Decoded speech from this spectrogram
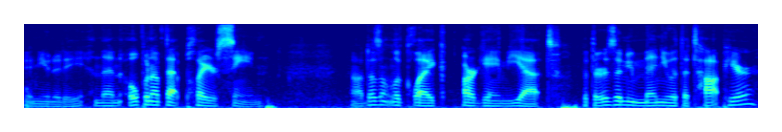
in Unity and then open up that player scene. Now it doesn't look like our game yet, but there is a new menu at the top here.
